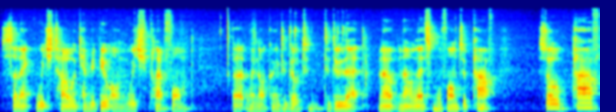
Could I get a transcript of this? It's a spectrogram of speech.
select which tower can be built on which platform, but we're not going to go to, to do that. Now, now let's move on to path. So path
